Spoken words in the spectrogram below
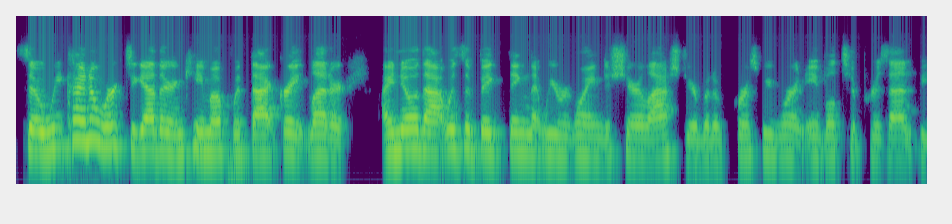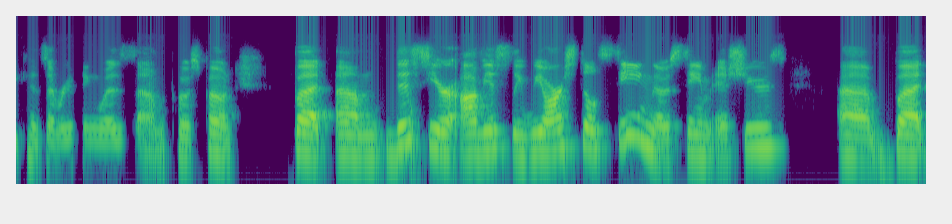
so we kind of worked together and came up with that great letter. I know that was a big thing that we were going to share last year but of course we weren't able to present because everything was um, postponed. But um, this year obviously we are still seeing those same issues uh, but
